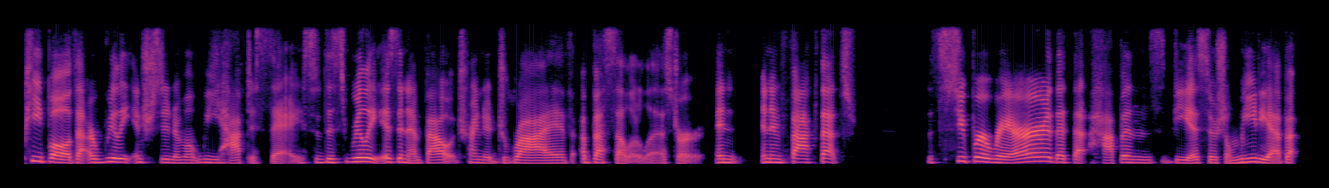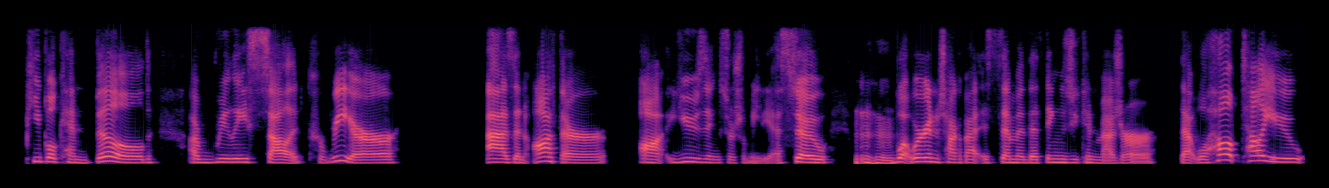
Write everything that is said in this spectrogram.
people that are really interested in what we have to say. So this really isn't about trying to drive a bestseller list or and and in fact that's it's super rare that that happens via social media, but people can build a really solid career as an author uh, using social media. So, mm-hmm. what we're going to talk about is some of the things you can measure that will help tell you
